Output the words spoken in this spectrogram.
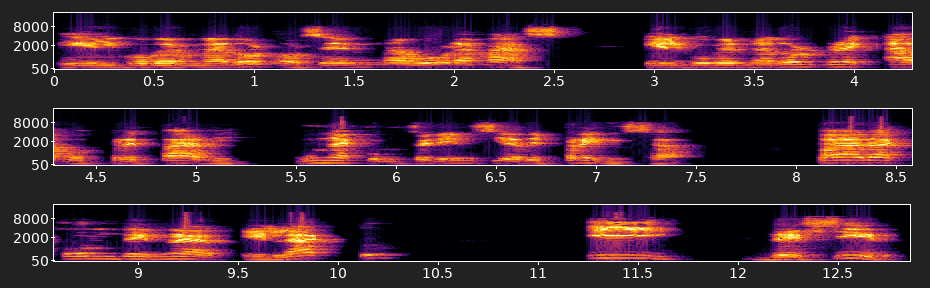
el gobernador, o sea, en una hora más, el gobernador Greg Abbott prepare una conferencia de prensa para condenar el acto y decir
